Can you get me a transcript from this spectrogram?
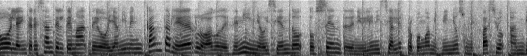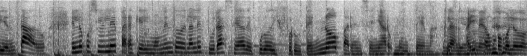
Hola, interesante el tema de hoy. A mí me encanta leer, lo hago desde niña. Hoy siendo docente de nivel inicial les propongo a mis niños un espacio ambientado, en lo posible para que el momento de la lectura sea de puro disfrute, no para enseñar un tema. Claro, ahí está un poco lo,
